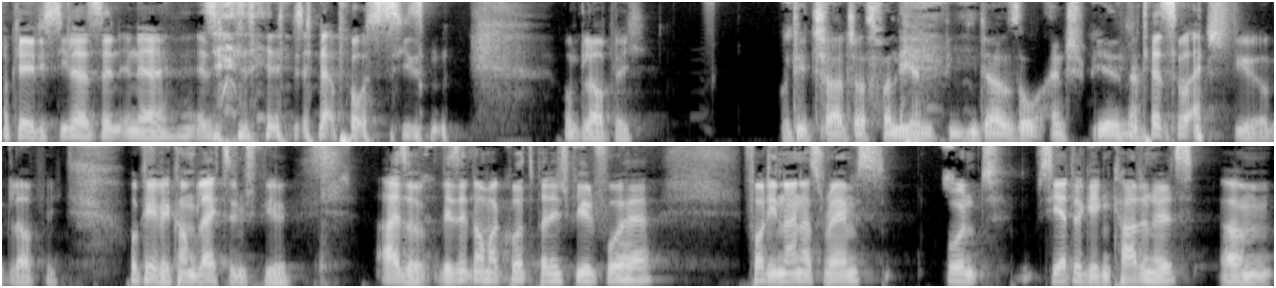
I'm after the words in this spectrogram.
Okay, die Steelers sind in der, sind in der Postseason. Unglaublich. Und die Chargers verlieren wieder so ein Spiel, ne? Wieder so ein Spiel, unglaublich. Okay, wir kommen gleich zu dem Spiel. Also, wir sind noch mal kurz bei den Spielen vorher. 49ers, Rams und Seattle gegen Cardinals. Ähm,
